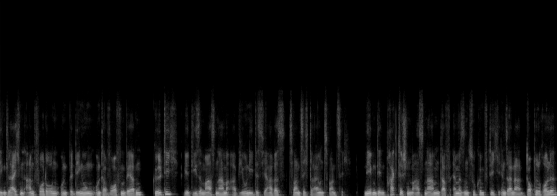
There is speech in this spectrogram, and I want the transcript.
den gleichen Anforderungen und Bedingungen unterworfen werden. Gültig wird diese Maßnahme ab Juni des Jahres 2023. Neben den praktischen Maßnahmen darf Amazon zukünftig in seiner Doppelrolle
